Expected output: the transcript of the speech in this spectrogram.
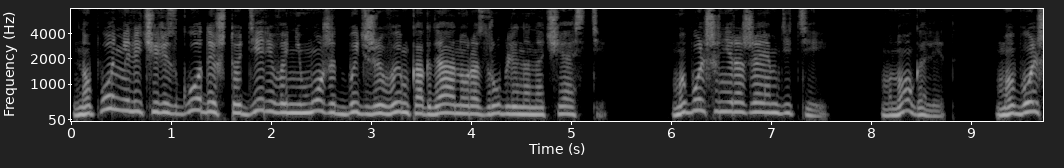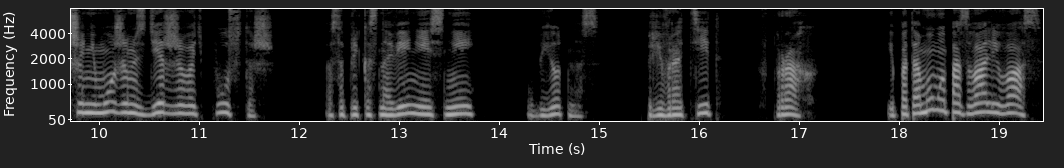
Но поняли через годы, что дерево не может быть живым, когда оно разрублено на части. Мы больше не рожаем детей. Много лет. Мы больше не можем сдерживать пустошь, а соприкосновение с ней убьет нас, превратит в прах. И потому мы позвали вас,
